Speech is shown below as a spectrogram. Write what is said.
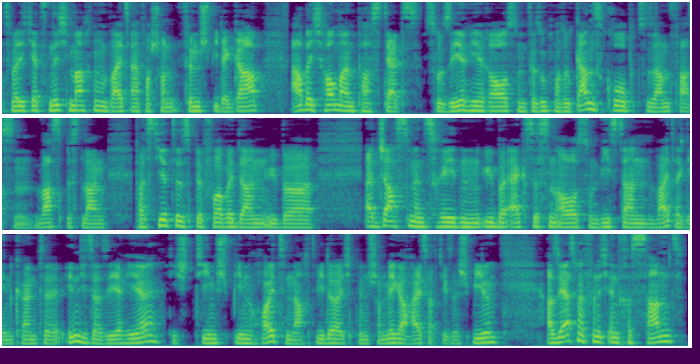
das werde ich jetzt nicht machen, weil es einfach schon fünf Spiele gab. Aber ich hau mal ein paar Stats zur Serie raus und versuche mal so ganz grob zusammenfassen, was bislang passiert ist, bevor wir dann über Adjustments reden, über Accessen aus und wie es dann weitergehen könnte in dieser Serie. Die Teams spielen heute Nacht wieder. Ich bin schon mega heiß auf dieses Spiel. Also erstmal finde ich interessant,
